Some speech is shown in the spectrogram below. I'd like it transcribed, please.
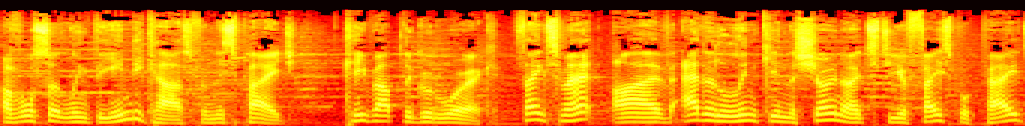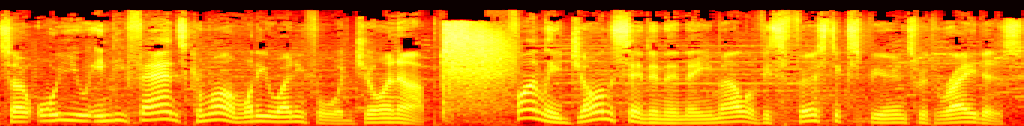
I've also linked the IndyCast from this page. Keep up the good work. Thanks, Matt. I've added a link in the show notes to your Facebook page, so all you Indy fans, come on, what are you waiting for? Join up. Finally, John sent in an email of his first experience with Raiders.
